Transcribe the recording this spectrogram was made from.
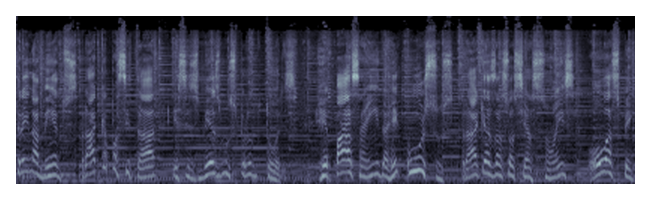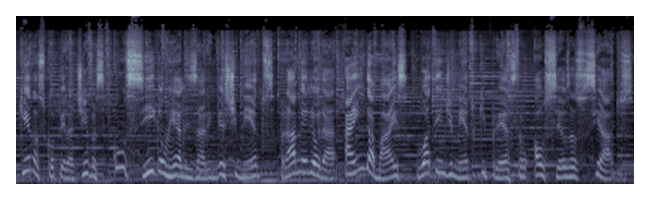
treinamentos para capacitar esses mesmos produtores. Repassa ainda recursos para que as associações ou as pequenas cooperativas consigam realizar investimentos para melhorar ainda mais o atendimento que prestam aos seus associados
